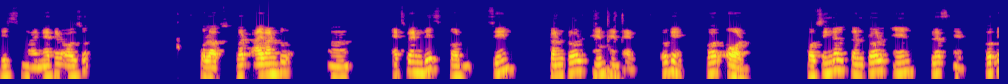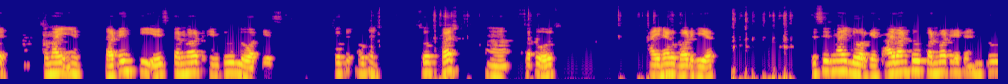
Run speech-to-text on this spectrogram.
this my method also collapse. But i want to uh, expand this for same control m and l okay for all for single control n plus n. Okay. So my 13th key is convert into lowercase. Okay. Okay. So first, uh, suppose I have a word here. This is my lowercase. I want to convert it into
